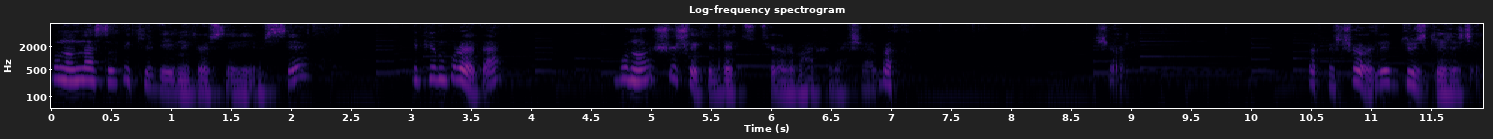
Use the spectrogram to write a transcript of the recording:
Bunun nasıl dikildiğini göstereyim size. İpim burada. Bunu şu şekilde tutuyorum arkadaşlar. Bakın. Şöyle. Bakın şöyle düz gelecek.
